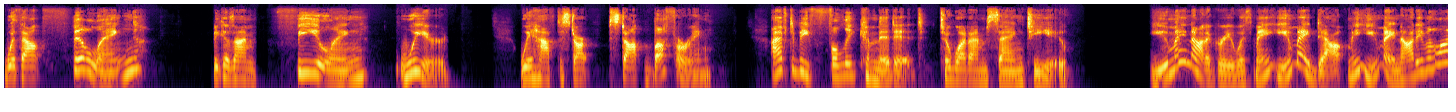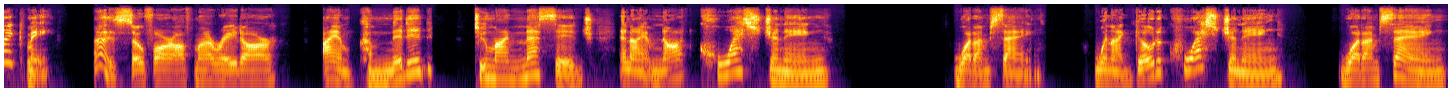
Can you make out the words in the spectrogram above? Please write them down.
without filling because i'm feeling weird we have to start stop buffering I have to be fully committed to what I'm saying to you. You may not agree with me. You may doubt me. You may not even like me. That is so far off my radar. I am committed to my message and I am not questioning what I'm saying. When I go to questioning what I'm saying,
